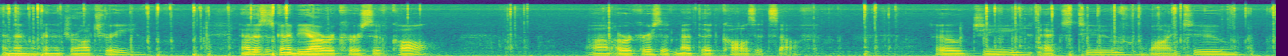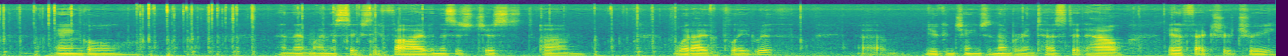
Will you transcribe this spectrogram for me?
and then we're going to draw a tree. Now this is going to be our recursive call. Um, a recursive method calls itself. So g x2, y2, angle, and then minus 65, and this is just um, what I've played with. Um, you can change the number and test it how it affects your tree.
